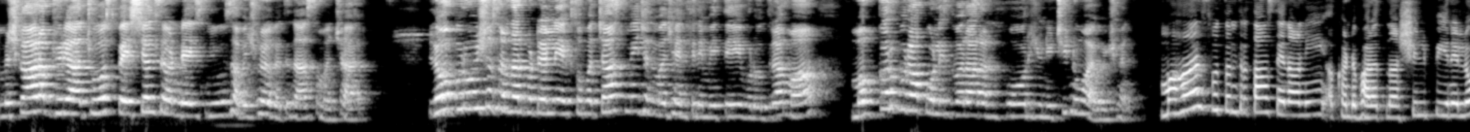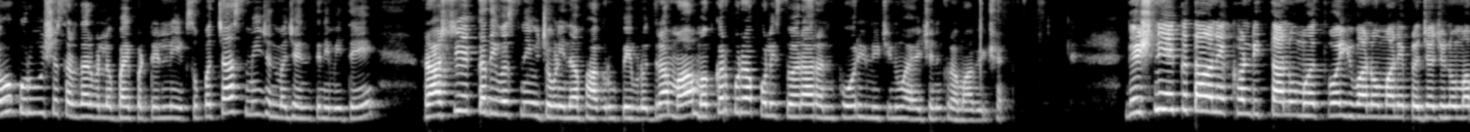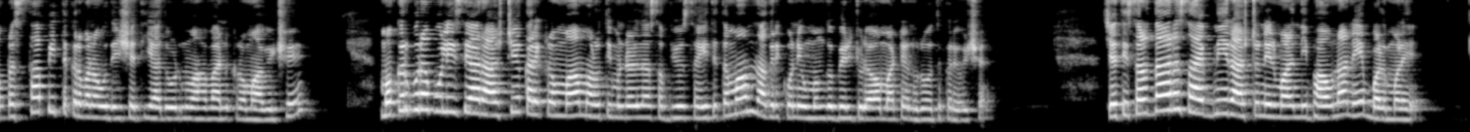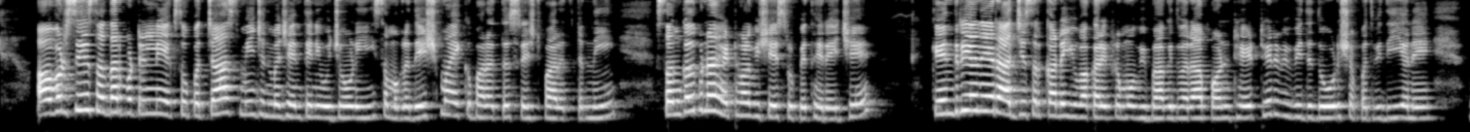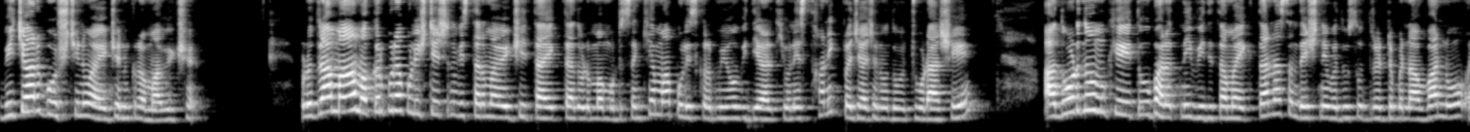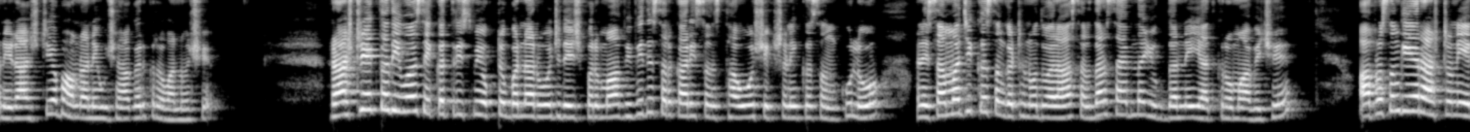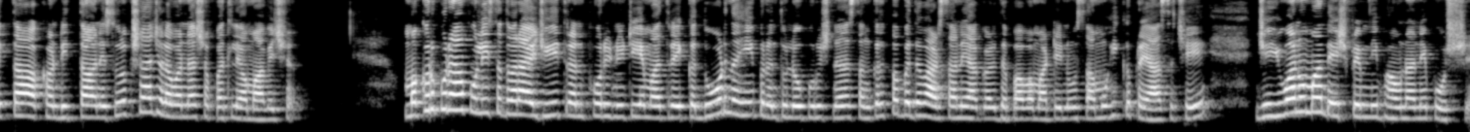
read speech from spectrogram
નમસ્કાર, આપ જોઈ રહ્યા છો સ્પેશિયલ સેવન ન્યૂઝ હવે જોઈએ અગત્યના સમાચાર. લોહ પુરુષ સરદાર પટેલની એકસો પચાસમી જન્મ જયંતિ નિમિત્તે વડોદરામાં મક્કરપુરા પોલીસ દ્વારા રન ફોર યુનિટીનું આયોજન. મહાન સ્વતંત્રતા સેનાની અખંડ ભારતના શિલ્પી અને લોહ પુરુષ સરદાર વલ્લભભાઈ પટેલની એકસો પચાસમી જન્મ જયંતિ નિમિત્તે રાષ્ટ્રીય એકતા દિવસની ઉજવણીના ભાગરૂપે વડોદરામાં મકરપુરા પોલીસ દ્વારા રન ફોર યુનિટીનું આયોજન કરવામાં આવ્યું છે. દેશની એકતા અને અખંડિતતાનું મહત્વ યુવાનોમાં અને પ્રજાજનોમાં પ્રસ્થાપિત કરવાના ઉદ્દેશ્યથી આ દોડનું આહવાન કરવામાં આવ્યું છે. મકરપુરા પોલીસે આ રાષ્ટ્રીય કાર્યક્રમમાં મારુતિ મંડળના સભ્યો સહિત તમામ નાગરિકોને ઉમંગભેર જોડાવા માટે અનુરોધ કર્યો છે. જેથી સરદાર સાહેબની રાષ્ટ્ર નિર્માણની ભાવનાને બળ મળે. આ વર્ષે સરદાર પટેલની એકસો પચાસમી જન્મજયંતિની ઉજવણી સમગ્ર દેશમાં એક ભારત શ્રેષ્ઠ ભારતની સંકલ્પના હેઠળ વિશેષ રૂપે થઈ રહી છે. કેન્દ્રીય અને રાજ્ય સરકારના યુવા કાર્યક્રમો વિભાગ દ્વારા પણ ઠેર ઠેર વિવિધ દોડ, શપથવિધિ અને વિચાર ગોષ્ઠીનું આયોજન કરવામાં છે. વડોદરામાં મકરપુરા પોલીસ સ્ટેશન વિસ્તારમાં આયોજિત આ એકતા દોડમાં મોટી સંખ્યામાં પોલીસ કર્મીઓ વિદ્યાર્થીઓ અને સ્થાનિક પ્રજાજનો જોડાશે. આ દોડનો મુખ્ય હેતુ ભારતની વિવિધતામાં એકતાના સંદેશને વધુ સુદૃઢ બનાવવાનો અને રાષ્ટ્રીય ભાવનાને ઉજાગર કરવાનો છે. રાષ્ટ્રીય એકતા દિવસ એકત્રીસમી ઓક્ટોબરના રોજ દેશભરમાં વિવિધ સરકારી સંસ્થાઓ, શૈક્ષણિક સંકુલો અને સામાજિક સંગઠનો દ્વારા સરદાર સાહેબના યોગદાનને યાદ કરવામાં આવે છે. આ પ્રસંગે રાષ્ટ્રની એકતા, અખંડિતતા અને સુરક્ષા જાળવવાના શપથ લેવામાં આવે છે. મકરપુરા પોલીસ દ્વારા આયોજિત રન ફોર યુનિટી એ માત્ર એક દોડ નહીં, પરંતુ લો પુરુષના સંકલ્પબદ્ધ વારસાને આગળ ધપાવવા માટેનો સામૂહિક પ્રયાસ છે, જે યુવાનોમાં દેશપ્રેમની ભાવનાને પોષશે.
